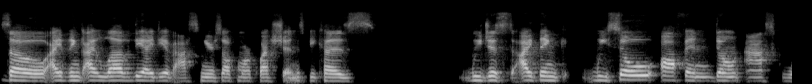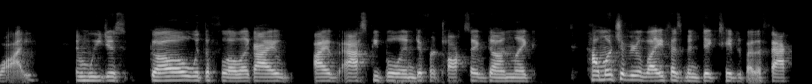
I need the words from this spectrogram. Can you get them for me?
So I think I love the idea of asking yourself more questions because we just, I think we so often don't ask why and we just go with the flow. Like I, I've asked people in different talks I've done, like, how much of your life has been dictated by the fact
